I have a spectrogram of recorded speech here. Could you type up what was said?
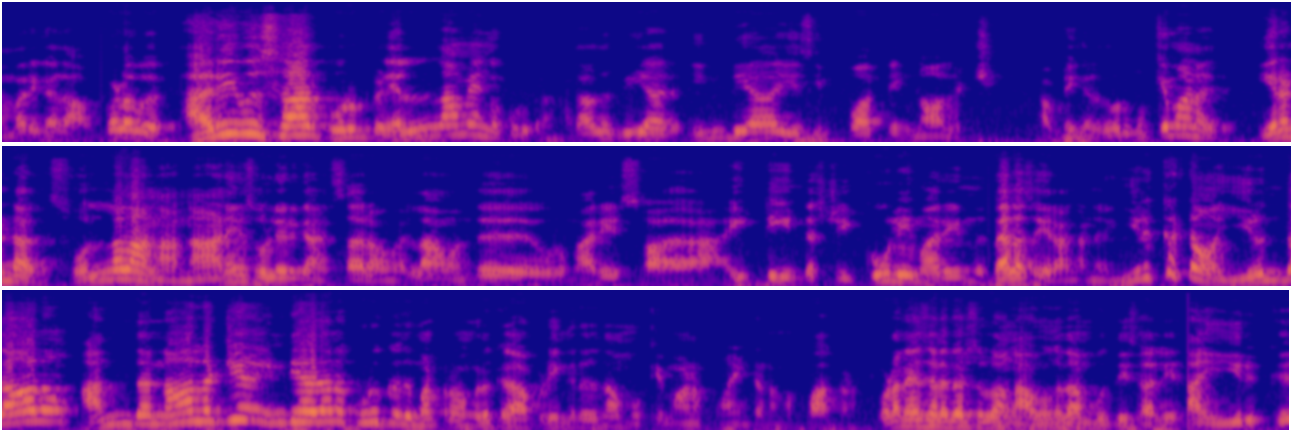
அமெரிக்கால அவ்வளவு அறிவுசார் பொருட்கள் எல்லாமே அங்க கொடுக்குறாங்க. அதாவது we are India is imparting knowledge அப்படிங்கிறது ஒரு முக்கியமான இது. இரண்டாவது சொல்லலாம். நான் நானே சொல்லியிருக்கேன் சார் அவங்க எல்லாம் வந்து ஒரு மாதிரி ஐடி இண்டஸ்ட்ரி கூலி மாதிரின்னு வேலை செய்யறாங்கன்னு இருக்கட்டும் இருந்தாலும் அந்த நாலேஜையும் இந்தியா தானே கொடுக்குது மற்றவங்களுக்கு அப்படிங்கிறது தான் முக்கியமான பாயிண்ட்டை நம்ம பார்க்கணும். உடனே சில பேர் சொல்லுவாங்க அவங்க தான் புத்திசாலி. தான் இருக்கு.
